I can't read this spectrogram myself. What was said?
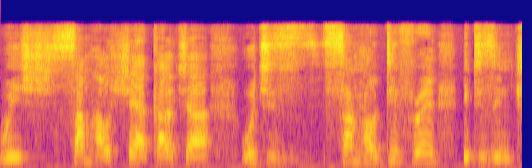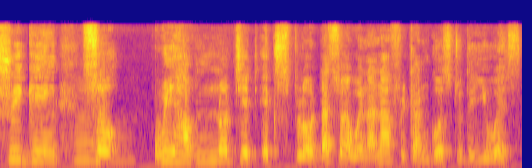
we sh- somehow share culture which is somehow different. It is intriguing. So mm. we have not yet explored. That's why when an african goes to the us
